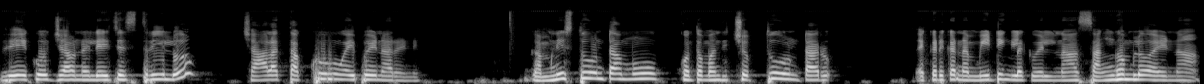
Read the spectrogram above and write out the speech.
వేకోజామున లేచే స్త్రీలు చాలా తక్కువ అయిపోయినారండి. గమనిస్తూ ఉంటాము కొంతమంది చెప్తూ ఉంటారు. ఎక్కడికన్నా మీటింగ్లకు వెళ్ళినా సంఘంలో అయినా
